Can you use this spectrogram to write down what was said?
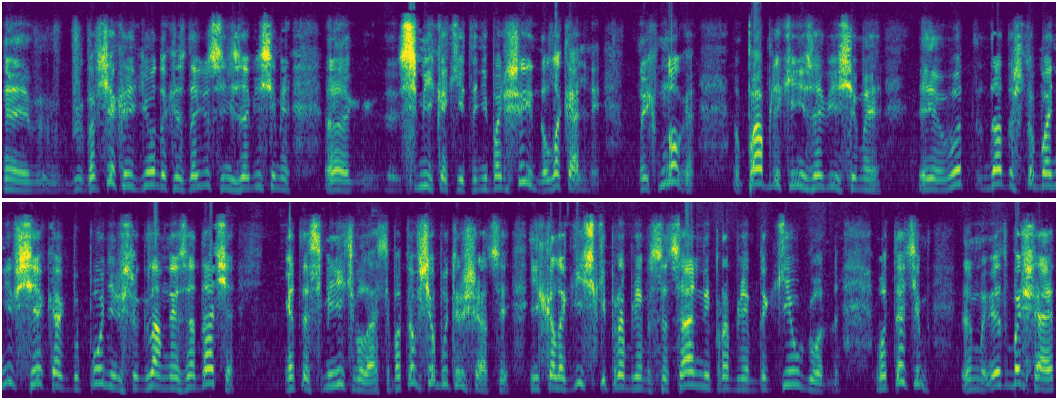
Э, во всех регионах издаются независимые э, СМИ какие-то небольшие, но локальные, но их много, паблики независимые. И вот надо, чтобы они все как бы поняли, что главная задача это сменить власть, а потом все будет решаться. И экологические проблемы, социальные проблемы, да какие угодно. Вот этим, эм, это большая,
